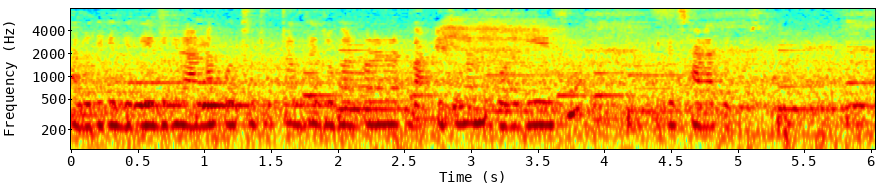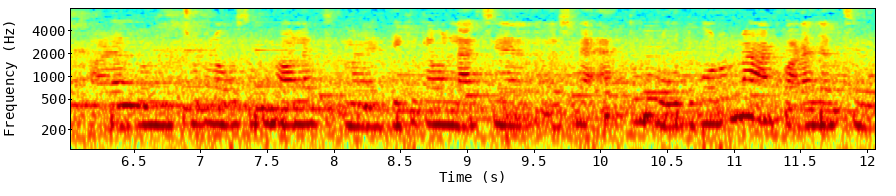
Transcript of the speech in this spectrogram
আর ওদিকে দিদি এদিকে রান্না করছি টুকটাক দিয়ে জোগাড় করার বাকি ছিল আমি করে দিয়ে এসে একে ছাড়াতে বসবো আর একদম চোখের অবস্থা খুব ভালো লাগছে মানে দেখে কেমন লাগছে আসলে এত রোদ গরম না আর পারা যাচ্ছে না।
